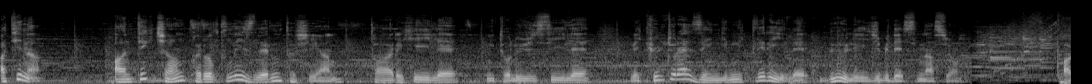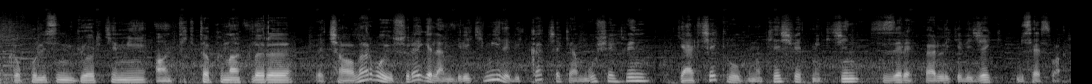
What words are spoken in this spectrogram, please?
Atina, antik çağın parıltılı izlerini taşıyan, tarihiyle, mitolojisiyle ve kültürel zenginlikleriyle büyüleyici bir destinasyon. Akropolis'in görkemi, antik tapınakları ve çağlar boyu süregelen birikimiyle dikkat çeken bu şehrin gerçek ruhunu keşfetmek için size rehberlik edecek bir ses var.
